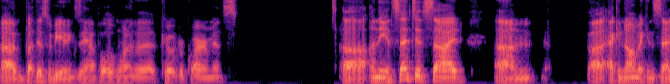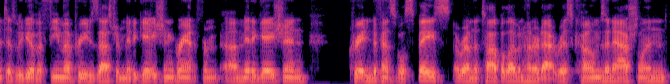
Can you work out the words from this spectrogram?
Um, but this would be an example of one of the code requirements. Uh, on the incentive side, um, uh, economic incentives, we do have a FEMA pre-disaster mitigation grant from uh, mitigation, creating defensible space around the top 1,100 at-risk homes in Ashland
